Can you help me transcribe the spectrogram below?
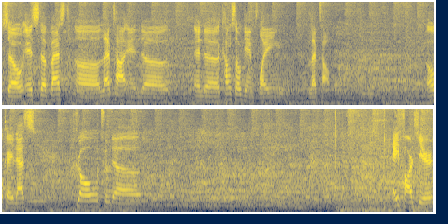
So it's the best uh, laptop and uh, and uh, console game playing laptop. Okay, let's go to the A part here.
